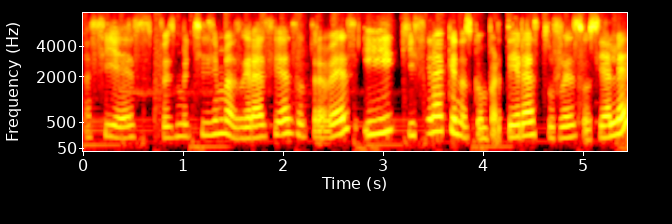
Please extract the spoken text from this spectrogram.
Así es, pues muchísimas gracias otra vez y quisiera que nos compartieras tus redes sociales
